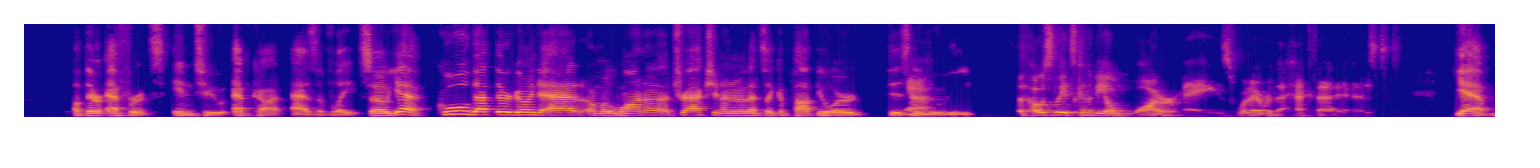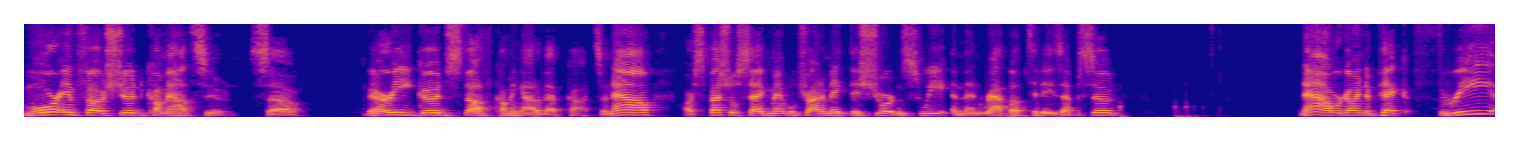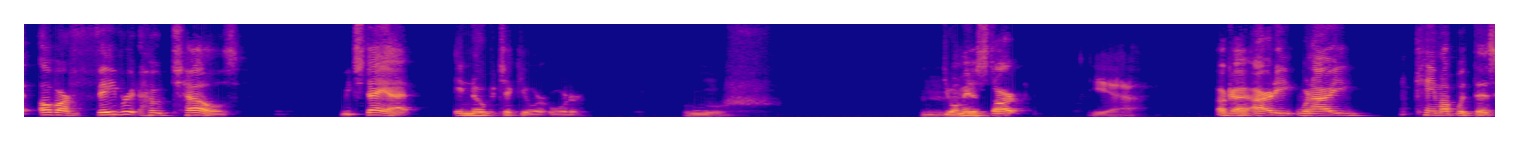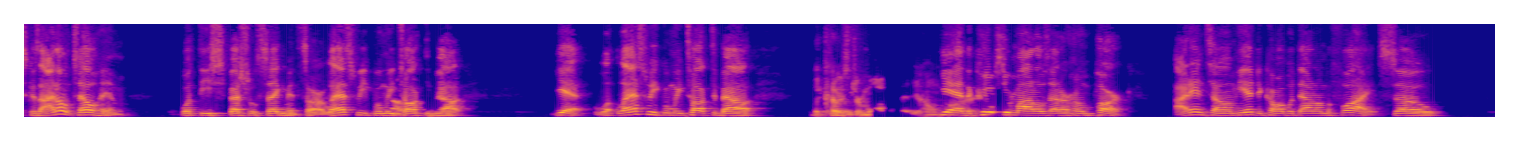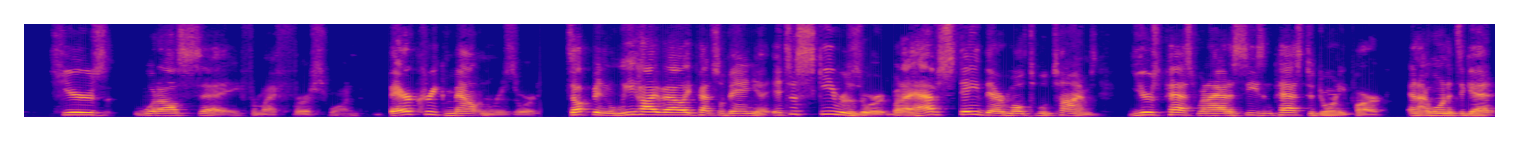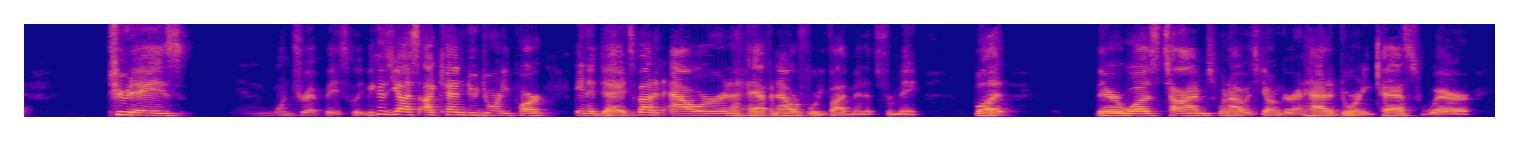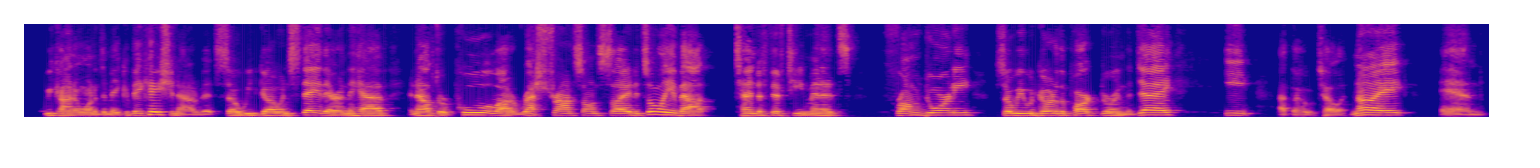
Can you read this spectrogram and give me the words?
of their efforts into Epcot as of late. So yeah, cool that they're going to add a Moana attraction. I know that's like a popular Disney yeah. movie. Supposedly it's going to be a water maze, whatever the heck that is. Yeah, more info should come out soon. So very good stuff coming out of Epcot. So now our special segment, we'll try to make this short and sweet and then wrap up today's episode. Now we're going to pick three of our favorite hotels we'd stay at in no particular order. Oof. Hmm. Do you want me to start? Yeah. Okay. I already, when I came up with this, because I don't tell him what these special segments are. Last week when we oh. talked about, yeah, last week when we talked about the coaster models at your home yeah, park. the coaster models at our home park. I didn't tell him. He had to come up with that on the fly. So here's what I'll say for my first one Bear Creek Mountain Resort. It's up in Lehigh Valley, Pennsylvania. It's a ski resort, but I have stayed there multiple times. Years past when I had a season pass to Dorney Park and I wanted to get two days one trip, basically. Because, yes, I can do Dorney Park in a day. It's about an hour and a half, an hour, 45 minutes for me. But there was times when I was younger and had a Dorney pass where we kind of wanted to make a vacation out of it. So we'd go and stay there and they have an outdoor pool, a lot of restaurants on site. It's only about 10 to 15 minutes from Dorney. So we would go to the park during the day, eat at the hotel at night, and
